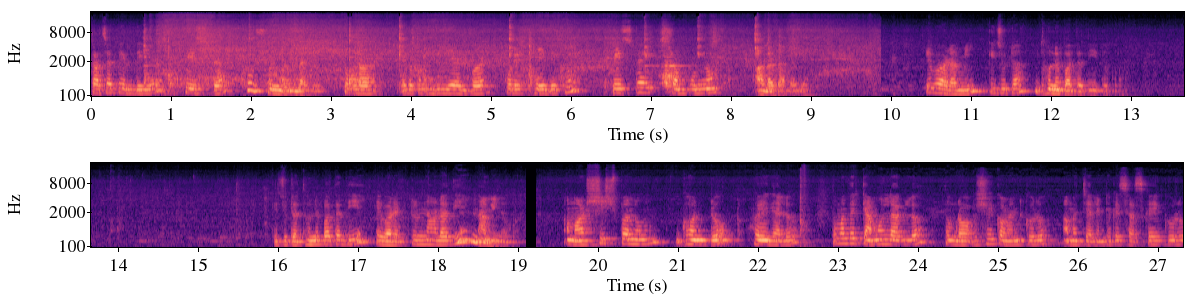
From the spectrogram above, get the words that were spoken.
কাঁচা তেল দিলে টেস্টটা খুব সুন্দর লাগে। তোমরা এরকম দিয়ে একবার করে খেয়ে দেখো। টেস্টটাই সম্পূর্ণ আলাদা লাগে এবার আমি কিছুটা ধনে পাতা দিয়ে দেবো। কিছুটা ধনে পাতা দিয়ে এবার একটু নাড়া দিয়ে নামিয়ে নেব। আমার শীষ ঘন্ট হয়ে গেল। তোমাদের কেমন লাগল? তোমরা অবশ্যই কমেন্ট করো। আমার চ্যানেলটাকে সাবস্ক্রাইব করো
